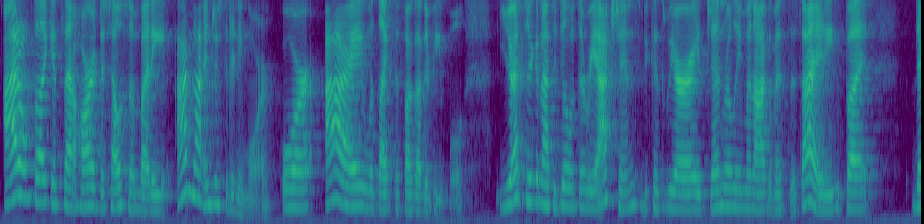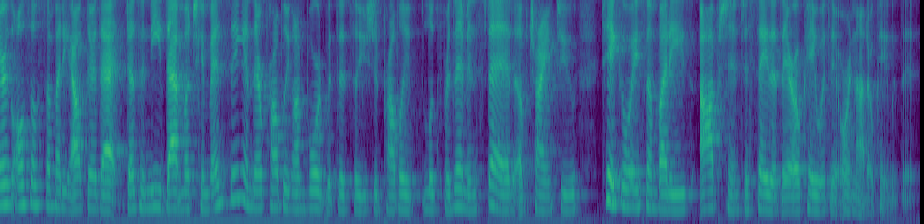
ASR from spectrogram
I don't feel like it's that hard to tell somebody, I'm not interested anymore, or I would like to fuck other people. Yes, you're gonna have to deal with the reactions because we are a generally monogamous society, but there's also somebody out there that doesn't need that much convincing and they're probably on board with it. So you should probably look for them instead of trying to take away somebody's option to say that they're okay with it or not okay with it.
